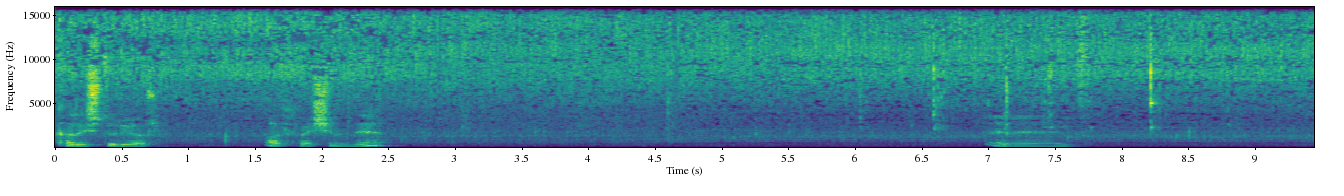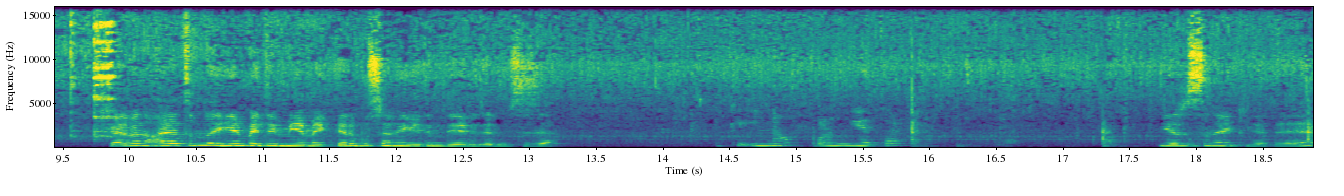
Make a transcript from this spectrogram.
Karıştırıyor Afife şimdi. Evet. Yani ben hayatımda yemediğim yemekleri bu sene yedim diyebilirim size. Okay, enough from yeter. Yarısını ekledi.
